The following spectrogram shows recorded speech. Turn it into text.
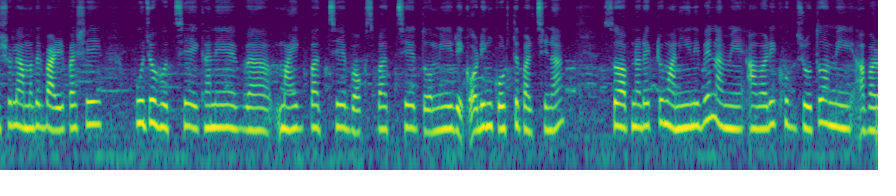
আসলে আমাদের বাড়ির পাশেই পুজো হচ্ছে। এখানে মাইক বাজছে বক্স বাজছে, তো আমি রেকর্ডিং করতে পারছি না। সো আপনারা একটু মানিয়ে নেবেন, আমি আবারই খুব দ্রুত আমি আবার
